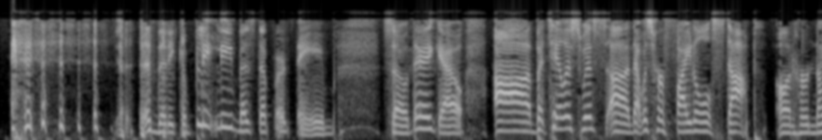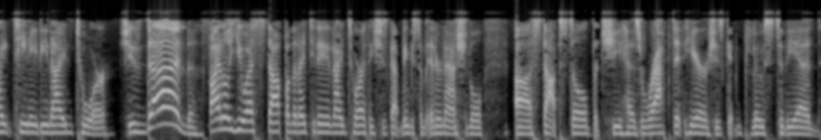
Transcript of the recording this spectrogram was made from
and then he completely messed up her name. So there you go. Uh, but Taylor Swift's uh, that was her final stop on her 1989 tour. She's done. Final U.S. stop on the 1989 tour. I think she's got maybe some international uh, stops still, but she has wrapped it here. She's getting close to the end.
